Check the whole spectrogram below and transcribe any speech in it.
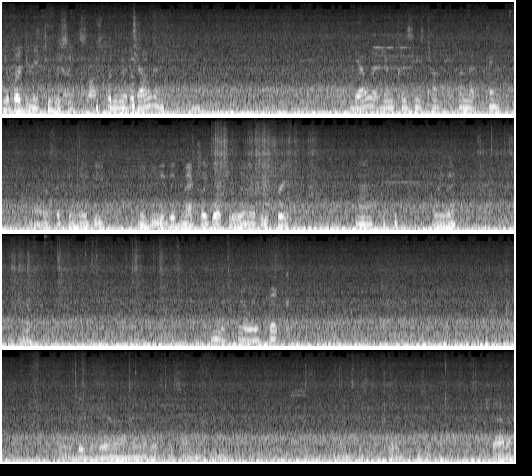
You'll probably give me two receipts. You to tell him. Yell at him because he's talking on that thing. No, it's that they maybe you didn't actually go through and it'll be free. Mm. What do you think? It was really thick. There's a big hair on it. I guess it's, um, it's just the color. Is it the shadow?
